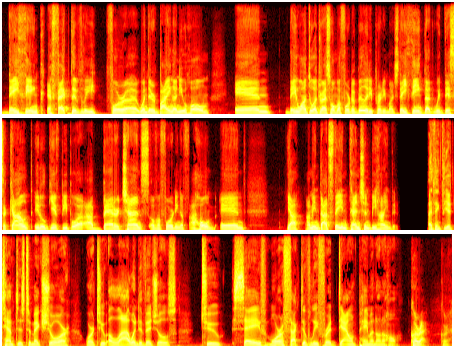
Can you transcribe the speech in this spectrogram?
they think effectively for uh, when they're buying a new home and they want to address home affordability pretty much. They think that with this account, it'll give people a, a better chance of affording a, a home. And yeah, I mean, that's the intention behind it. I think the attempt is to make sure or to allow individuals to save more effectively for a down payment on a home. Correct. Correct.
